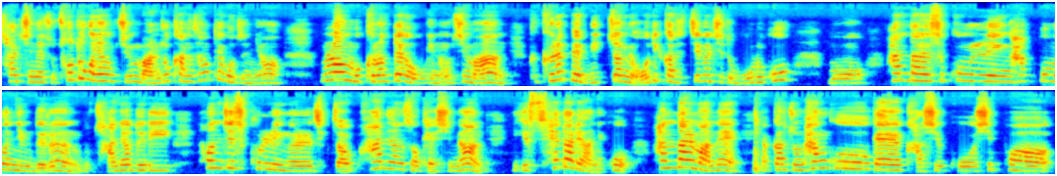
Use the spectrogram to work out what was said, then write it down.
잘 지내죠. 저도 그냥 지금 만족하는 상태거든요. 물론 뭐 그런 때가 오긴 오지만 그 그래프의 밑점이 어디까지 찍을지도 모르고 뭐 한 달 스쿨링 학부모님들은 뭐 자녀들이 현지 스쿨링을 직접 하면서 계시면 이게 세 달이 아니고 한 달 만에 약간 좀 한국에 가시고 싶어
